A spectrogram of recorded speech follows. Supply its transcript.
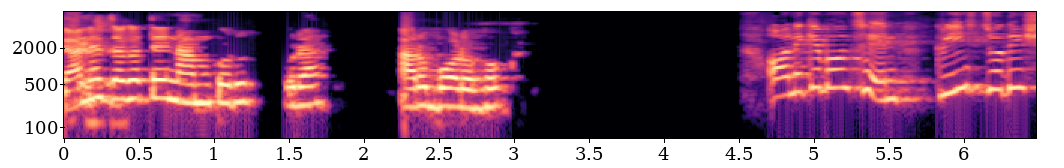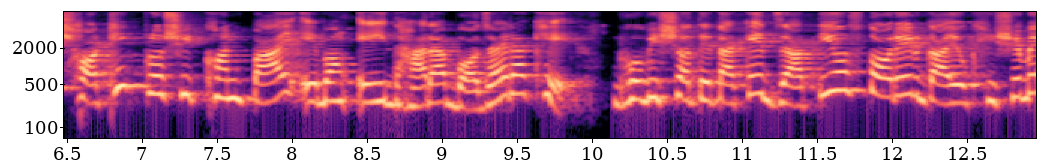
গানের জগতে নাম করুক ওরা আরও বড় হোক। অনেকে বলছেন ক্রিস যদি সঠিক প্রশিক্ষণ পায় এবং এই ধারা বজায় রাখে ভবিষ্যতে তাকে জাতীয় স্তরের গায়ক হিসেবে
